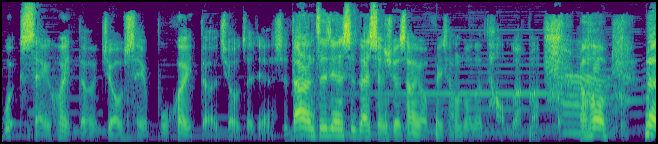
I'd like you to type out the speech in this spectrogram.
为谁会得救，谁不会得救这件事，当然这件事在神学上有非常多的讨论嘛。然后，那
